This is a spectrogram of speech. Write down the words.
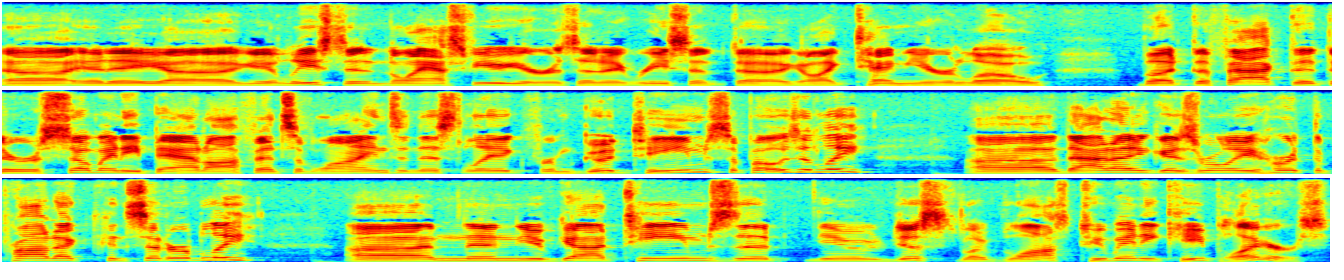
uh, at a uh, at least in the last few years at a recent uh, like ten year low. But the fact that there are so many bad offensive lines in this league from good teams, supposedly, uh, that I think has really hurt the product considerably. Uh, and then you've got teams that you know just lost too many key players.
